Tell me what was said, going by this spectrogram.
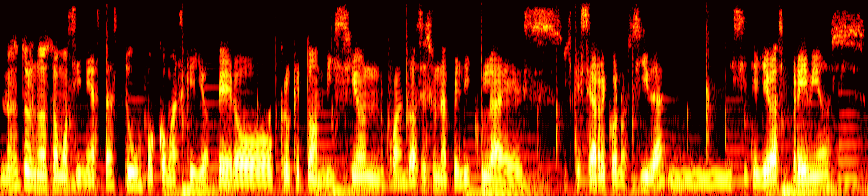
nosotros no somos cineastas, tú un poco más que yo, pero creo que tu ambición cuando haces una película es pues, que sea reconocida y si te llevas premios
